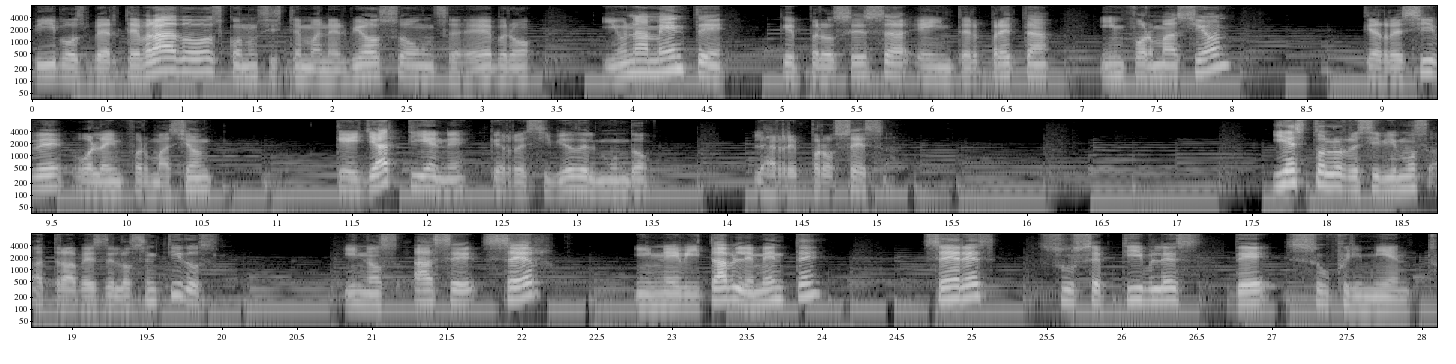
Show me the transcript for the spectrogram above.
vivos vertebrados, con un sistema nervioso, un cerebro y una mente que procesa e interpreta información que recibe o la información que ya tiene, que recibió del mundo, la reprocesa. Y esto lo recibimos a través de los sentidos. Y nos hace ser, inevitablemente, seres susceptibles de sufrimiento.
